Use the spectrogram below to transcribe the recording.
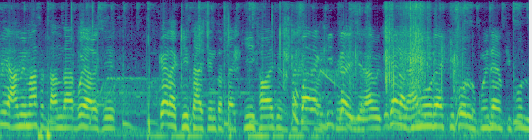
এ, আমি মাছের দান্দা বইয়া রয়েছি। কেডা কি চাইছেন তোর তাই কি নাই। মোরা কি করল কই দেয় কি করল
